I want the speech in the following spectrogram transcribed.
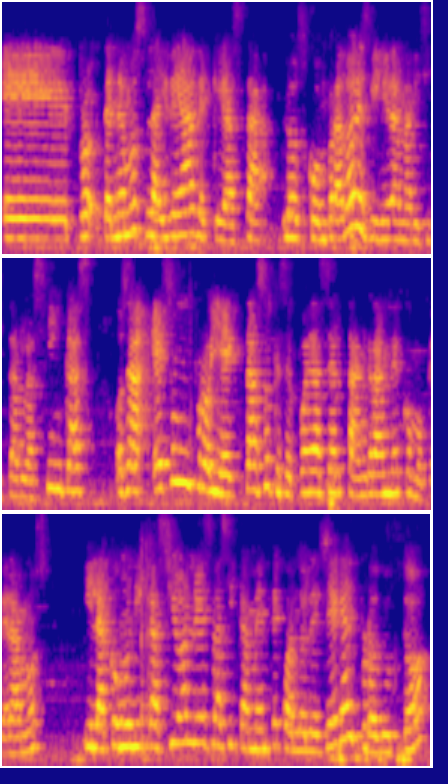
eh, tenemos la idea de que hasta los compradores vinieran a visitar las fincas. O sea, es un proyectazo que se puede hacer tan grande como queramos. Y la comunicación es básicamente cuando les llega el producto,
